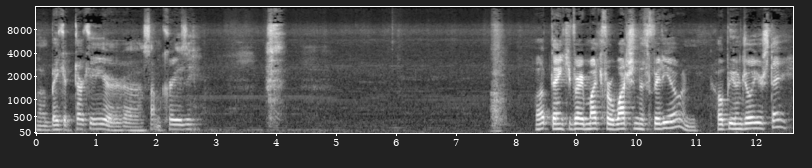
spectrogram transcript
you want to bake a turkey or uh, something crazy. well, thank you very much for watching this video and hope you enjoy your stay.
